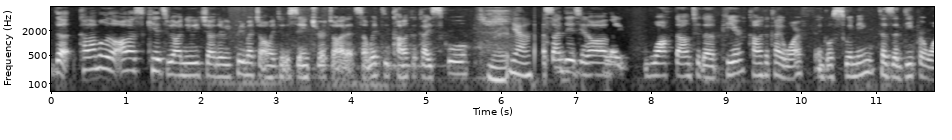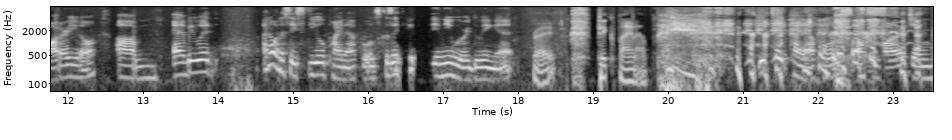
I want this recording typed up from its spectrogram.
The Kalamula, all us kids, we all knew each other. We pretty much all went to the same church, all of that stuff. Went to Kaunakakai school. Right. yeah. Sundays, you know, like walk down to the pier, Kaunakakai Wharf, and go swimming because the deeper water, you know. Um, and we would, I don't want to say steal pineapples because I think they knew we were doing it. Right. Pick pineapple. We take pineapples off the barge and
